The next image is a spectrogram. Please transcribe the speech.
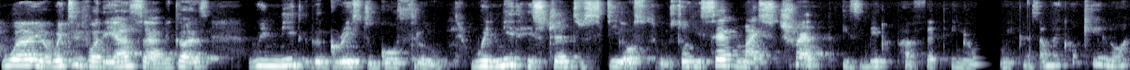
while you're waiting for the answer, because we need the grace to go through. We need his strength to see us through. So he said, My strength is made perfect in your weakness. I'm like, okay, Lord,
